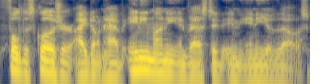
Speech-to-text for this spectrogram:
full disclosure, I don't have any money invested in any of those.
